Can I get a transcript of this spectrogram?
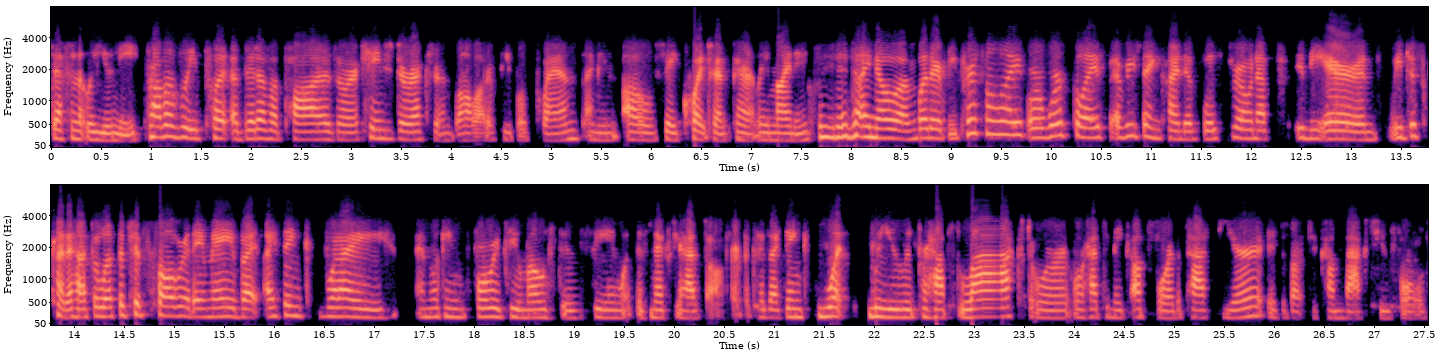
definitely unique. Probably put a bit of a pause or change directions on a lot of people's plans. I mean, I'll say quite transparently, mine included. I know um, whether it be personal life or work life, everything kind of was thrown up in the air and we just kind of have to let the chips fall where they may. But I think what I am looking forward to most is seeing what this next year has to offer because I think what we perhaps lacked or or had to make up for the past year is about to come back twofold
